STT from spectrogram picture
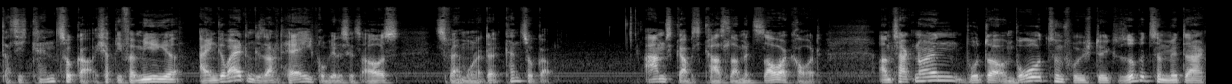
dass ich keinen Zucker. Ich habe die Familie eingeweiht und gesagt, hey, ich probiere das jetzt aus. Zwei Monate kein Zucker. Abends gab es Kassler mit Sauerkraut. Am Tag 9 Butter und Brot zum Frühstück, Suppe zum Mittag,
